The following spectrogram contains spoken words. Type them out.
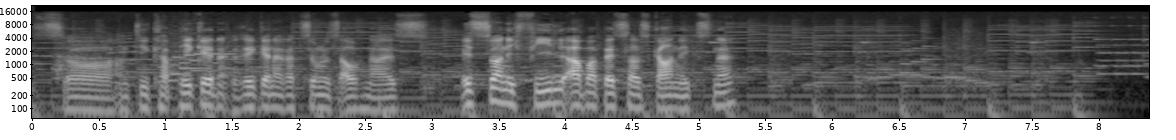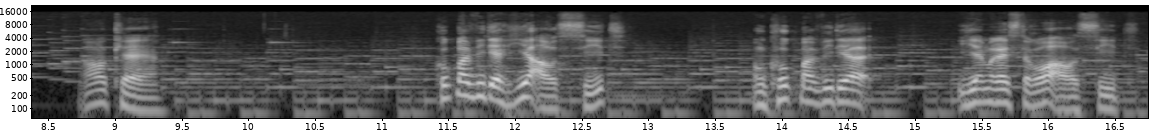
So, und die KP-Regeneration ist auch nice. Ist zwar nicht viel, aber besser als gar nichts, ne? Okay. Guck mal, wie der hier aussieht. Und guck mal, wie der hier im Restaurant aussieht.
